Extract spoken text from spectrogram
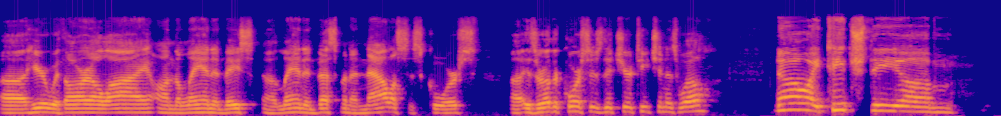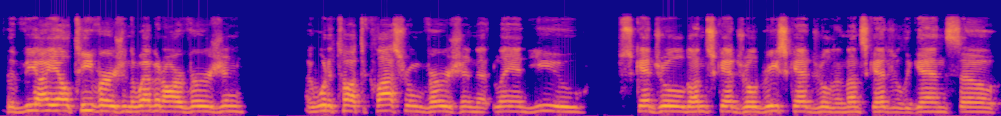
uh, here with RLI on the land, invas- uh, land investment analysis course. Uh, is there other courses that you're teaching as well? No, I teach the um, the VILT version, the webinar version. I would have taught the classroom version at Land U, scheduled, unscheduled, rescheduled, and unscheduled again. So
